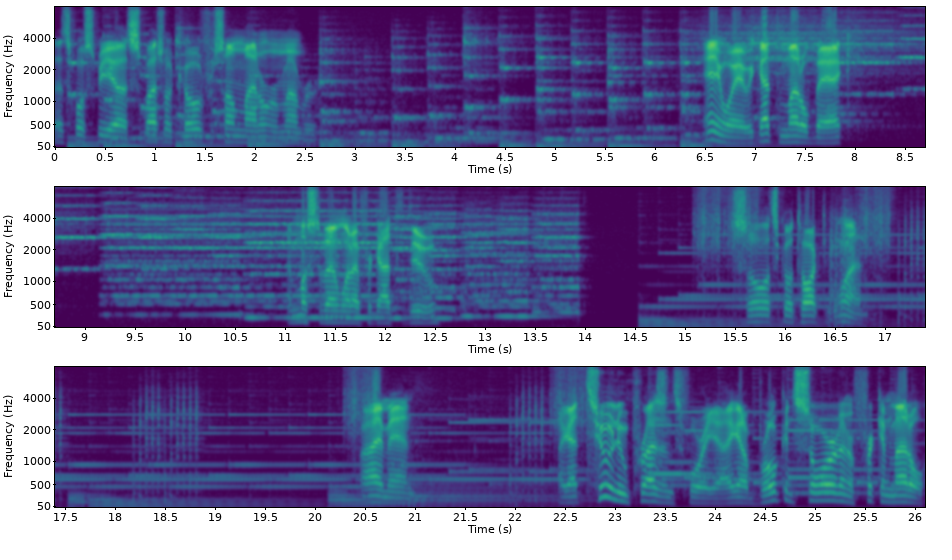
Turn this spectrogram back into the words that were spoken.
Is that supposed to be a special code for something I don't remember? Anyway, we got the medal back. That must have been what I forgot to do. So let's go talk to Glenn. Alright, man. I got two new presents for you. I got a broken sword and a freaking medal.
